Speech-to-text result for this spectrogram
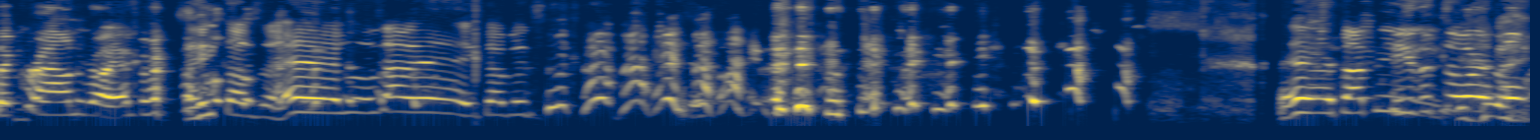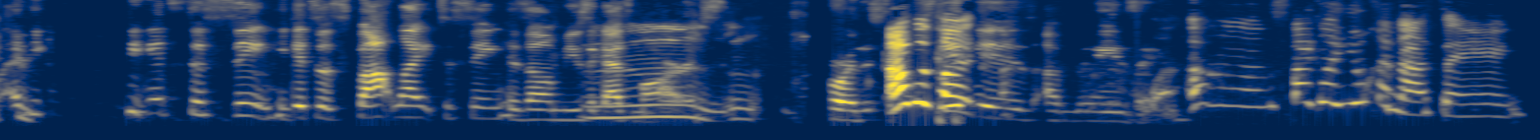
The Crown Royal commercial. He comes in, hey? He comes into the hey, papi. He's adorable, and he he gets to sing. He gets a spotlight to sing his own music as Mars Mm. for this. I was like, it is amazing. um, Spike Lee, you cannot sing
